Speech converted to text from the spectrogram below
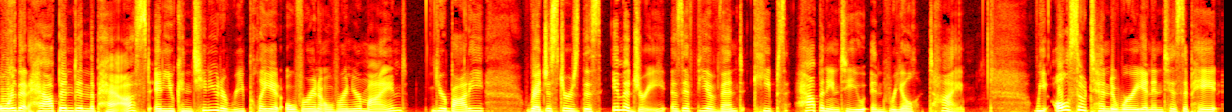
or that happened in the past, and you continue to replay it over and over in your mind, your body registers this imagery as if the event keeps happening to you in real time. We also tend to worry and anticipate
